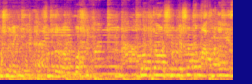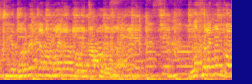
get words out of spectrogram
বসে নাকি? সুন্দরভাবে বসে। কোপ দেওয়ার সঙ্গে সঙ্গে মাথাটা নিচ থেকে ধরবেন যেন ময়লার মধ্যে না পড়ে যায়। লক্ষ্য রাখবেন, কোপ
